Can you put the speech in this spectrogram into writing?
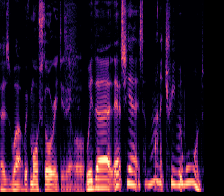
as well. With more storage, is it? Or With uh, actually, yeah, it's a monetary reward.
